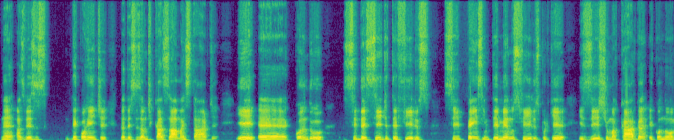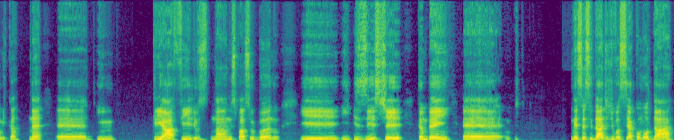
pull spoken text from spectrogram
né? Às vezes decorrente da decisão de casar mais tarde e é, quando se decide ter filhos, se pensa em ter menos filhos porque existe uma carga econômica, né? É, em criar filhos na, no espaço urbano e, e existe também é, necessidade de você acomodar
